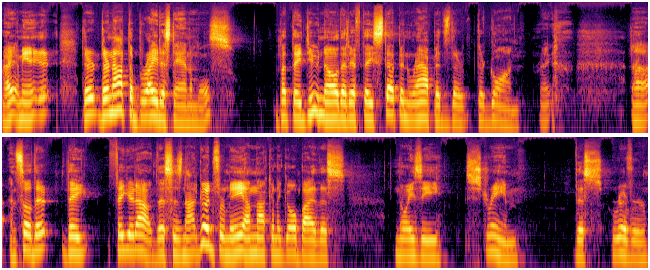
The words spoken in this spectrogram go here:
right? I mean, it, they're, they're not the brightest animals, but they do know that if they step in rapids, they're, they're gone, right? Uh, and so they figured out this is not good for me. I'm not going to go by this noisy stream this river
